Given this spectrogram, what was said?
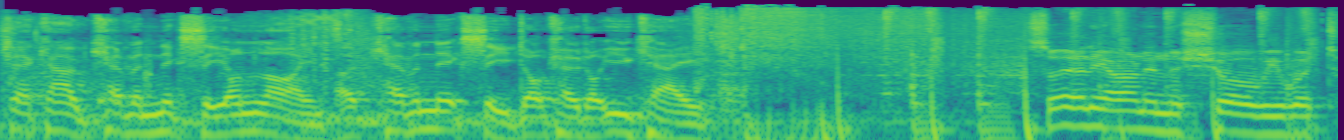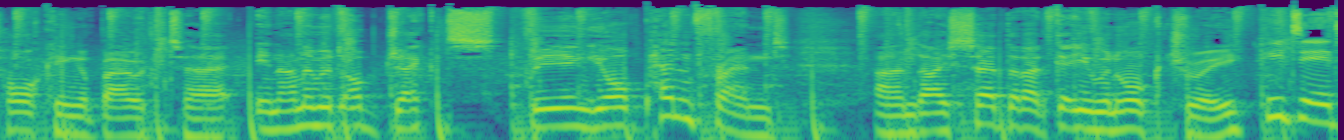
Check out Kevin Nixie online at kevinnixie.co.uk. So earlier on in the show, we were talking about uh, inanimate objects being your pen friend, and I said that I'd get you an oak tree He did.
